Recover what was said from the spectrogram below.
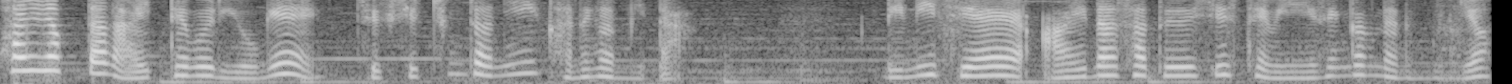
활력단 아이템을 이용해 즉시 충전이 가능합니다. 리니지의 아이나사드 시스템이 생각나는군요.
